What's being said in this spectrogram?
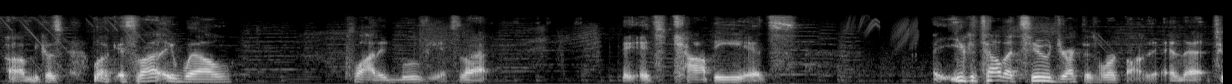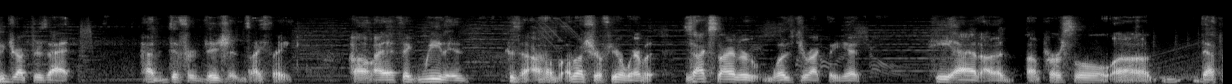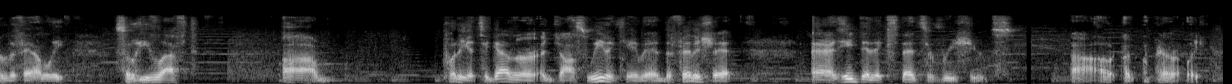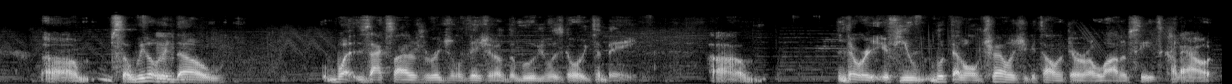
Um, because, look, it's not a well plotted movie. It's not. it- It's choppy. It's. You can tell that two directors worked on it, and that two directors that have different visions. I think. Um, I think Whedon, because I'm, I'm not sure if you're aware, but Zack Snyder was directing it. He had a, a personal uh, death in the family, so he left um, putting it together, and Joss Whedon came in to finish it, and he did extensive reshoots. uh, apparently. Um, so we don't even know what Zack Snyder's original vision of the movie was going to be. Um, there were, if you looked at all the trailers, you could tell that there were a lot of scenes cut out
